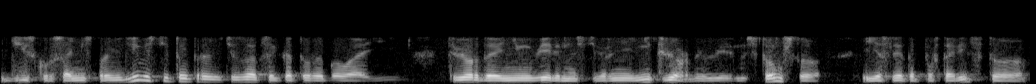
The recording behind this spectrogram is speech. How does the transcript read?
дискурс о несправедливости той приватизации, которая была, и твердая неуверенность, вернее, не твердая уверенность в том, что если это повторится, то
